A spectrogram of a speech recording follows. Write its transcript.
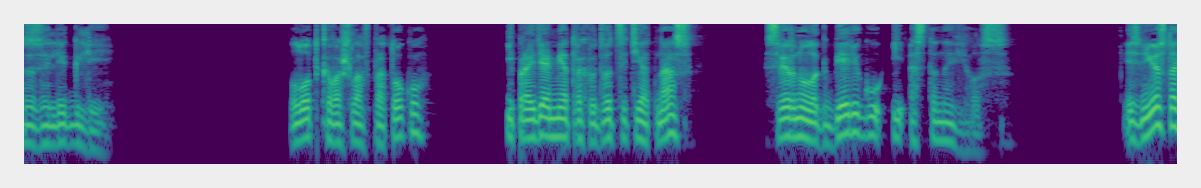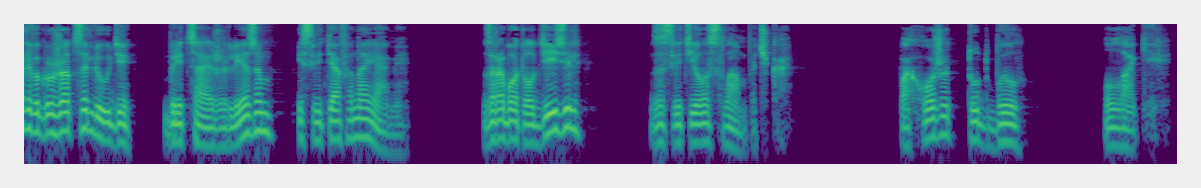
залегли. Лодка вошла в протоку и, пройдя метрах в двадцати от нас, свернула к берегу и остановилась. Из нее стали выгружаться люди, брецая железом и светя фонарями. Заработал дизель, засветилась лампочка. Похоже, тут был лагерь.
